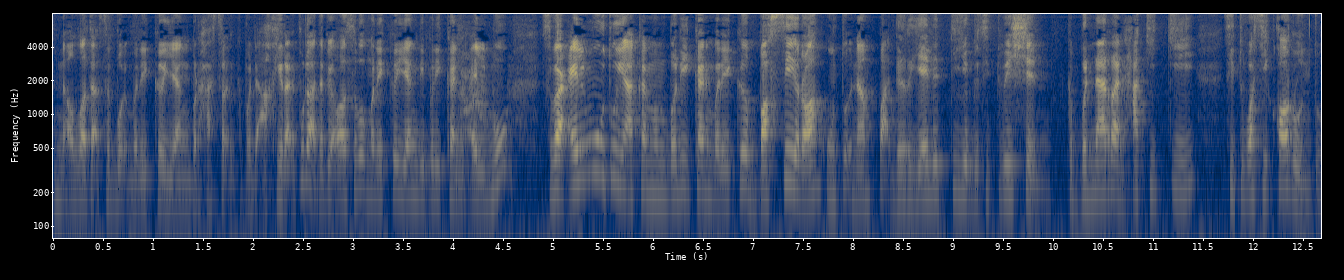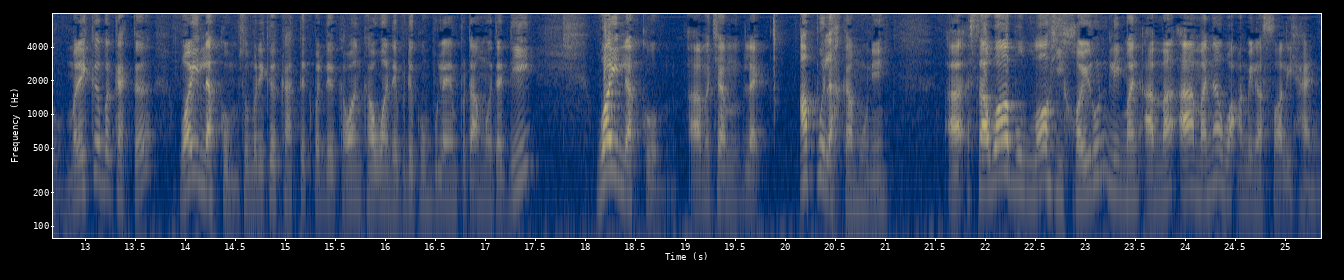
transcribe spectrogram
dan Allah tak sebut mereka yang berhasrat kepada akhirat pula tapi Allah sebut mereka yang diberikan ilmu. Sebab ilmu tu yang akan memberikan mereka basirah untuk nampak the reality of the situation kebenaran hakiki situasi Qarun tu. Mereka berkata wailakum. So mereka kata kepada kawan-kawan daripada kumpulan yang pertama tadi wailakum. Uh, macam like apalah kamu ni? Uh, sawabullahi khairun liman ama amana wa amila salihan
